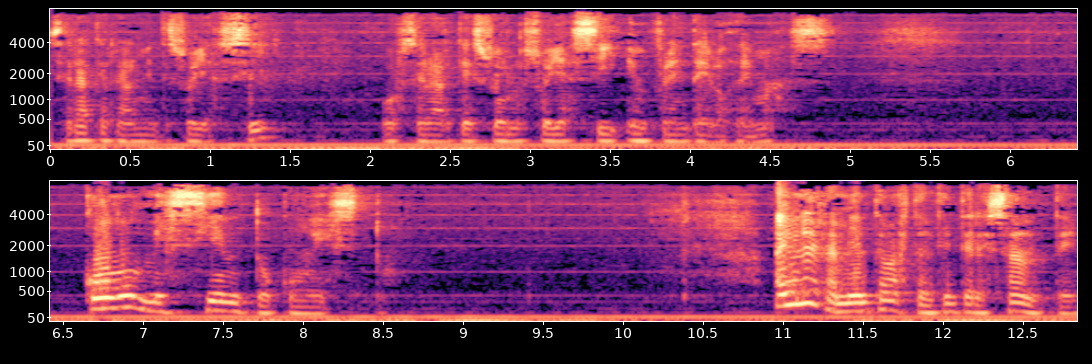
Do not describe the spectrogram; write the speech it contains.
¿Será que realmente soy así? ¿O será que solo soy así enfrente de los demás? ¿Cómo me siento con esto? Hay una herramienta bastante interesante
